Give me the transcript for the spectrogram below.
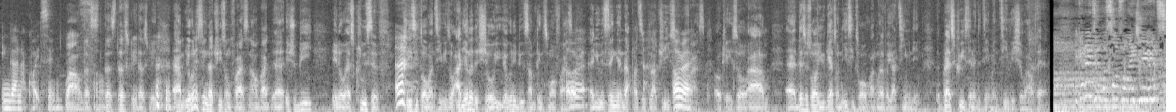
in Ghana quite soon. Wow, that's So- that's that's great. That's great. Um, you're going to sing that Twi song for us now, but uh, it should be, you know, exclusive to Easy Talk on TV. So at the end of the show, you're going to do something small for us, All right. and you'll be singing that particular Twi song All right. for us. Okay, so um, uh, this is all you get on EC12 and wherever you are tuned in, the best Christian entertainment TV show out there. Can I do a song for Nigerians?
